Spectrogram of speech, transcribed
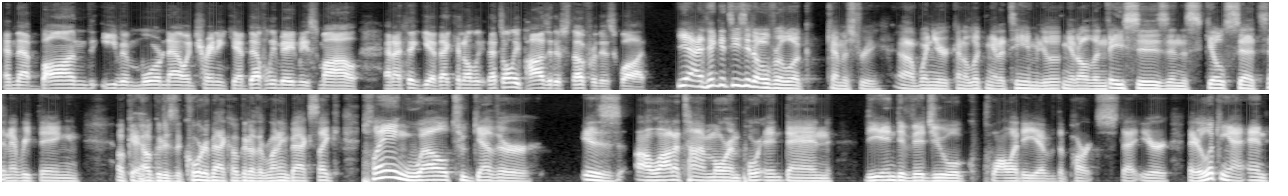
and that bond even more now in training camp definitely made me smile. And I think, yeah, that can only that's only positive stuff for this squad. Yeah, I think it's easy to overlook chemistry uh, when you're kind of looking at a team and you're looking at all the faces and the skill sets and everything. Okay, how good is the quarterback? How good are the running backs? Like playing well together is a lot of time more important than the individual quality of the parts that you're that you're looking at. And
